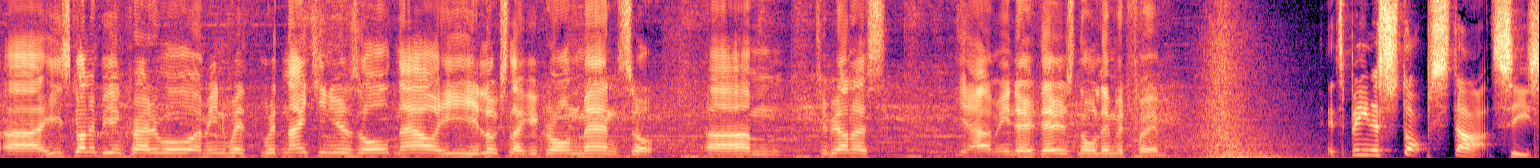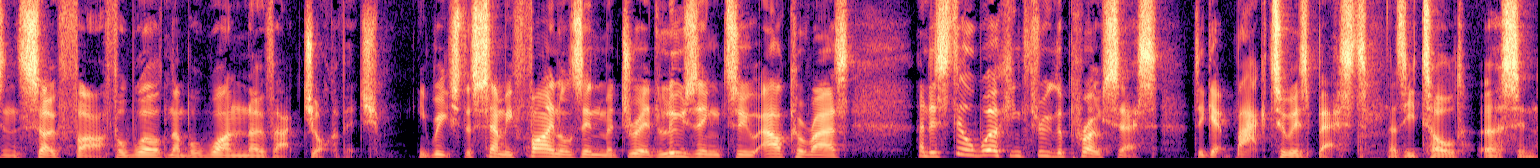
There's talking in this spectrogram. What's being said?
Uh, he's going to be incredible. I mean, with, with 19 years old now, he, he looks like a grown man. So, um, to be honest, yeah, I mean, there, there is no limit for him. It's been a stop start season so far for world number one Novak Djokovic. He reached the semi finals in Madrid, losing to Alcaraz, and is still working through the process to get back to his best, as he told Ersin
